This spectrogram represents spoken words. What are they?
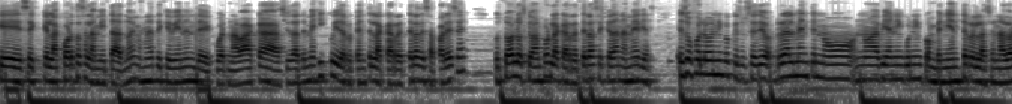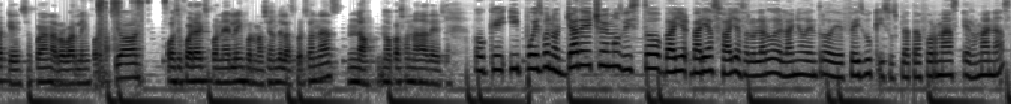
que, se, que la cortas a la mitad, ¿no? Imagínate que vienen de Cuernavaca a Ciudad de México y de repente la carretera desaparece, pues todos los que van por la carretera se quedan a medias. Eso fue lo único que sucedió. Realmente no, no había ningún inconveniente relacionado a que se fueran a robar la información o se fuera a exponer la información de las personas. No, no pasó nada de eso. Ok, y pues bueno, ya de hecho hemos visto varias fallas a lo largo del año dentro de Facebook y sus plataformas hermanas.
